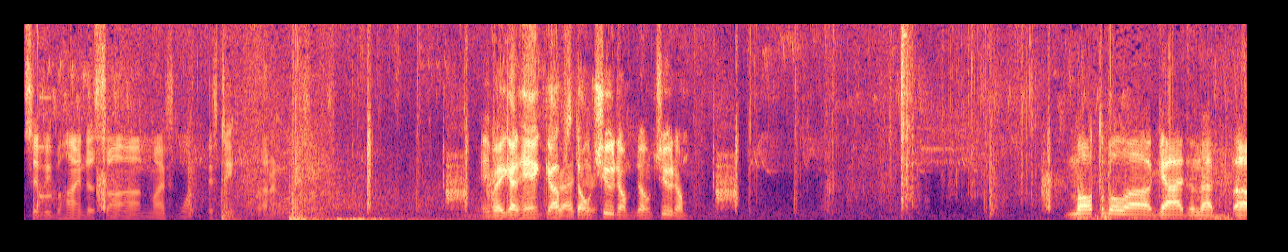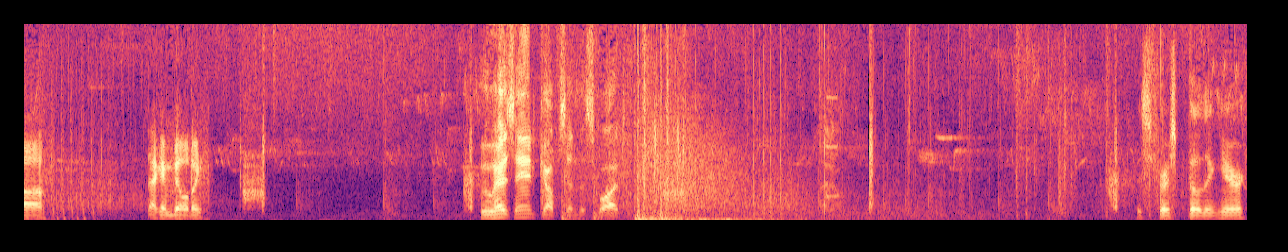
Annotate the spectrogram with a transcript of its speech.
Civvy behind us on my 150, running away from us. Anybody got handcuffs? Roger. Don't shoot them. Don't shoot them. Multiple uh, guys in that uh, second building. Who has handcuffs in the squad? This first building here.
